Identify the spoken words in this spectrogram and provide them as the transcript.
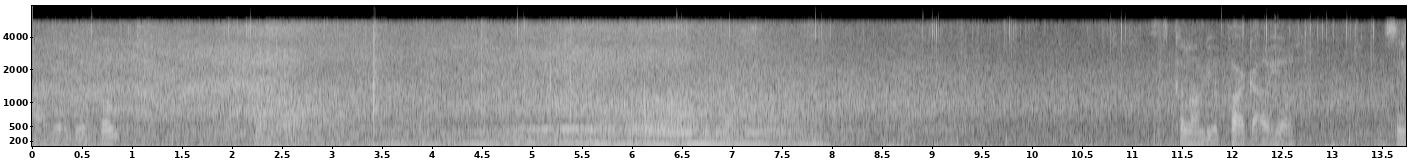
I'm gonna go vote. Huh. It's Columbia Park out here. You see?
